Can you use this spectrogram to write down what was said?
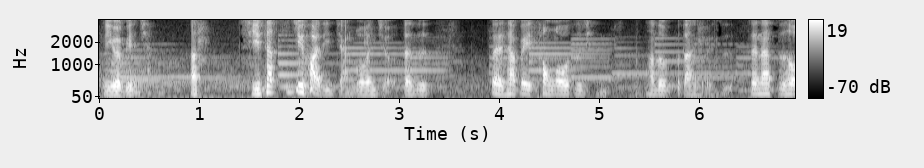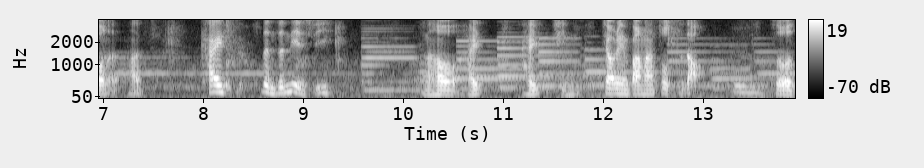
机会变强。那其实他这句话已经讲过很久，但是在他被痛殴之前，他都不当一回事。在那之后呢，他开始认真练习，然后还还请教练帮他做指导，嗯，说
